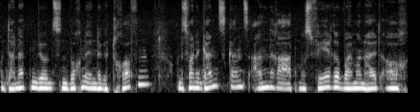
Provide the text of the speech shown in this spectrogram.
Und dann hatten wir uns ein Wochenende getroffen und es war eine ganz, ganz andere Atmosphäre, weil man halt auch,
